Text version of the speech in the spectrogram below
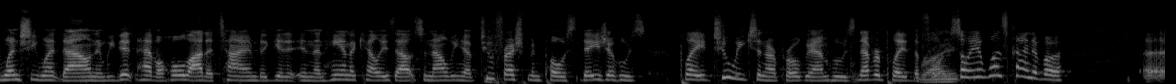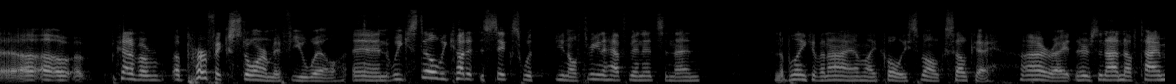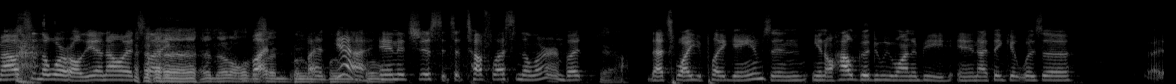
when she went down, and we didn't have a whole lot of time to get it. And then Hannah Kelly's out, so now we have two freshman posts. Deja, who's played two weeks in our program, who's never played the full. So it was kind of a, a, a, a kind of a, a perfect storm, if you will. And we still we cut it to six with you know three and a half minutes, and then in the blink of an eye, I'm like, holy smokes, okay. All right, there's not enough timeouts in the world, you know. It's like, and then all of a but, sudden, boom, but boom, yeah, boom. and it's just it's a tough lesson to learn, but Yeah. that's why you play games, and you know how good do we want to be? And I think it was a uh,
